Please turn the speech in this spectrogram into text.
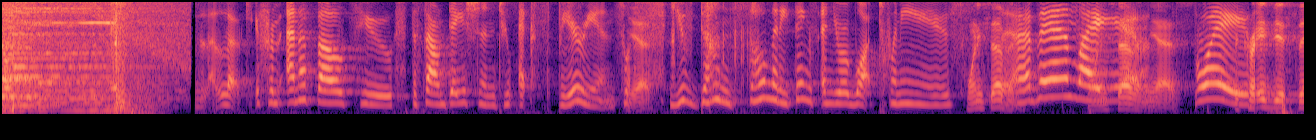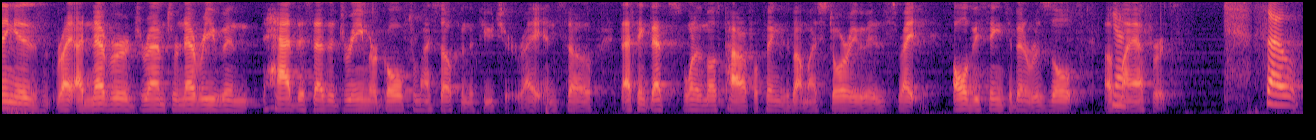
Up. Look, from NFL to the foundation to Eksperience. Yes. You've done so many things, and you're what, 27? 27. Like, 27, uh, yes. Boy. The craziest thing is, right, I never dreamt or never even had this as a dream or goal for myself in the future, right? And so I think that's one of the most powerful things about my story is, right, all these things have been a result of my efforts. So,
